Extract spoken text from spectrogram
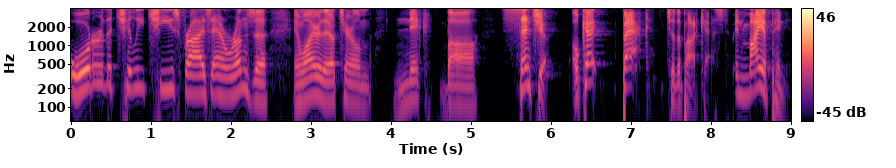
order the chili cheese fries and runza, and while you're there, tell them Nick Bahe sent you. Okay, back to the podcast. In my opinion,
